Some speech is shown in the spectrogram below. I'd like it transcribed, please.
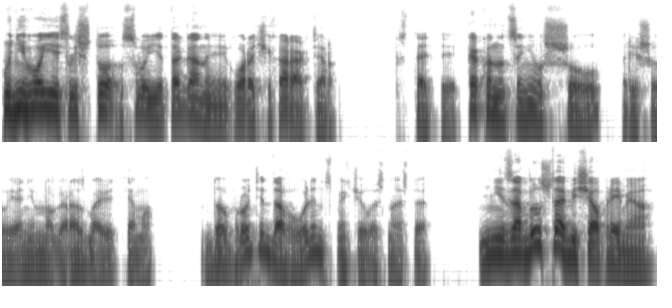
У него, если что, свой ятаган и орочий характер. Кстати, как он оценил шоу? Решил я немного разбавить тему. Да вроде доволен, смягчилась Настя. Не забыл, что обещал премию?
